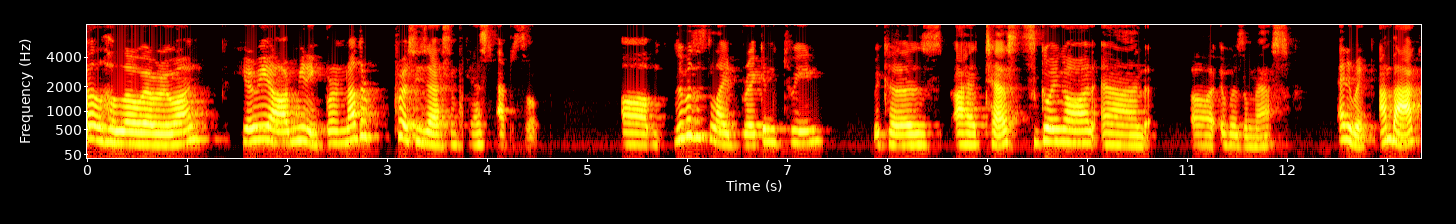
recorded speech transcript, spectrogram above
Well, hello everyone. Here we are meeting for another Percy Jackson podcast episode. Um, there was a slight break in between because I had tests going on and uh, it was a mess. Anyway, I'm back,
